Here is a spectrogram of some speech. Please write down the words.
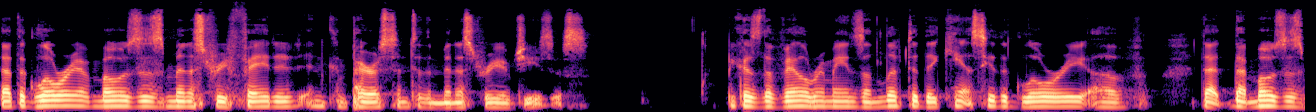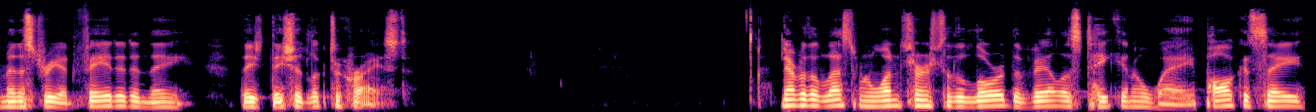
that the glory of Moses' ministry faded in comparison to the ministry of Jesus. Because the veil remains unlifted, they can't see the glory of that, that Moses' ministry had faded and they, they, they should look to Christ. Nevertheless, when one turns to the Lord, the veil is taken away. Paul could say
